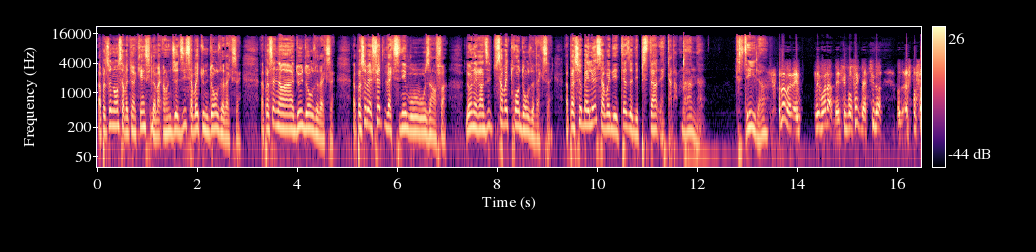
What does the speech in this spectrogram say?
Après ça, non, ça va être un 15 km. On nous a dit, ça va être une dose de vaccin. Après ça, non, deux doses de vaccin. Après ça, ben, faites vacciner vos, enfants. Là, on est rendu, ça va être trois doses de vaccin. Après ça, ben là, ça va être des tests de dépistage. Hey, tabarnak! Style, hein? Non, mais, mais voilà, ben, c'est pour ça que là-dessus, là, c'est pour ça,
